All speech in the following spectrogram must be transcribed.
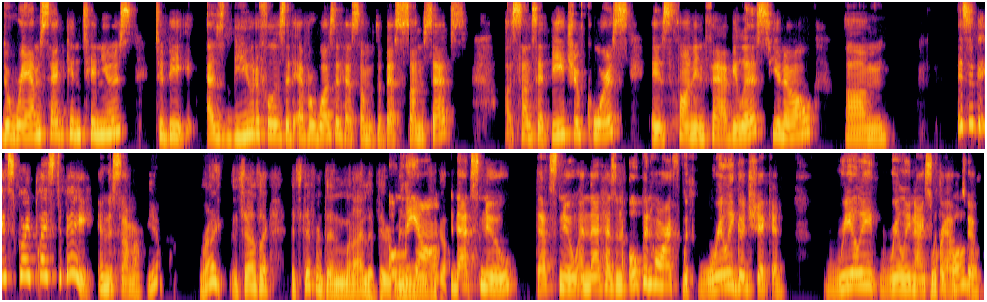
The Ram's Head continues to be as beautiful as it ever was. It has some of the best sunsets. Sunset Beach, of course, is fun and fabulous. You know, um, it's a it's a great place to be in the summer. Yeah, right. It sounds like it's different than when I lived there oh, many Leon, years ago. That's new. That's new, and that has an open hearth with really good chicken. Really, really nice What's crowd too.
